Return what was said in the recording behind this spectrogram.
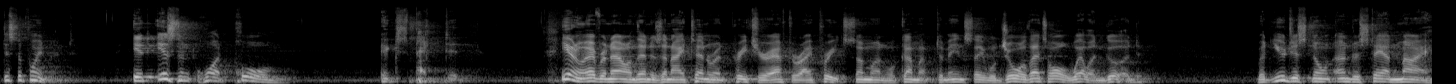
Disappointment. It isn't what Paul expected. You know, every now and then, as an itinerant preacher, after I preach, someone will come up to me and say, Well, Joel, that's all well and good, but you just don't understand my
